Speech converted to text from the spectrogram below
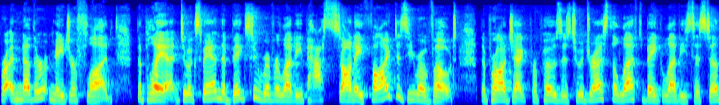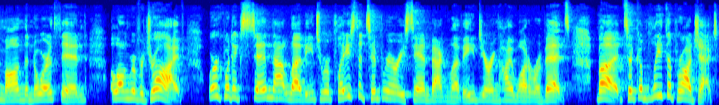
for another major flood. The plan to expand the Big Sioux River levee passed on a 5 to 0 vote. The project proposes to address the left bank levee system on the north end along River Drive. Work would extend that levee to replace the temporary sandbag levee during high water events. But to complete the project,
